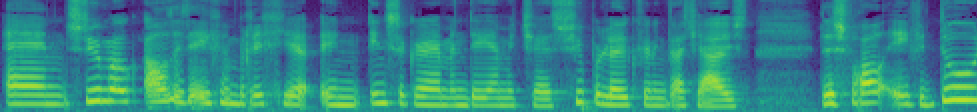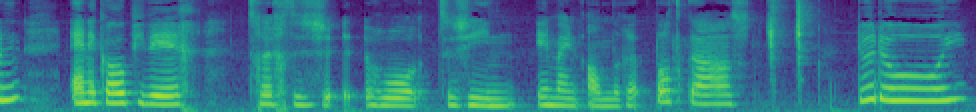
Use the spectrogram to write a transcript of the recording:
En stuur me ook altijd even een berichtje in Instagram, een DM'tje. Super leuk vind ik dat juist. Dus vooral even doen. En ik hoop je weer terug te horen te zien in mijn andere podcast. Doei doei!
